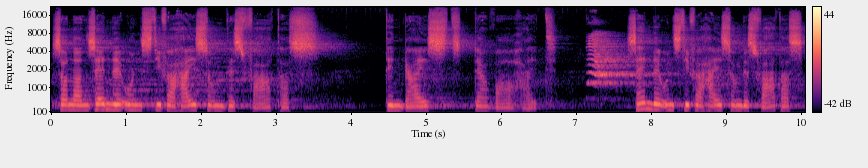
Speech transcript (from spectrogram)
sondern sende uns die Verheißung des Vaters, den Geist der Wahrheit. Sende uns die Verheißung des Vaters,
